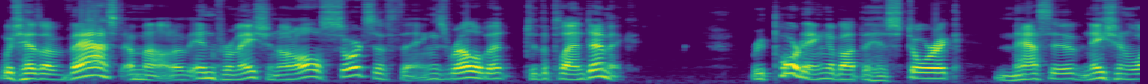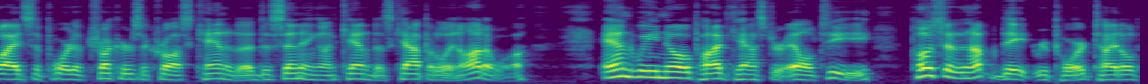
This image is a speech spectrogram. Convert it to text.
which has a vast amount of information on all sorts of things relevant to the pandemic. Reporting about the historic, massive, nationwide support of truckers across Canada descending on Canada's capital in Ottawa, and we know podcaster LT posted an update report titled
